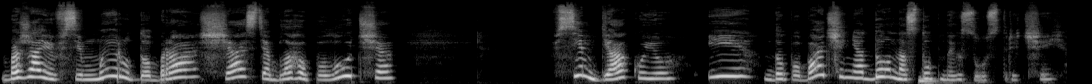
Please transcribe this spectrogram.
Бажаю всім миру, добра, щастя, благополуччя. Всім дякую і до побачення, до наступних зустрічей.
